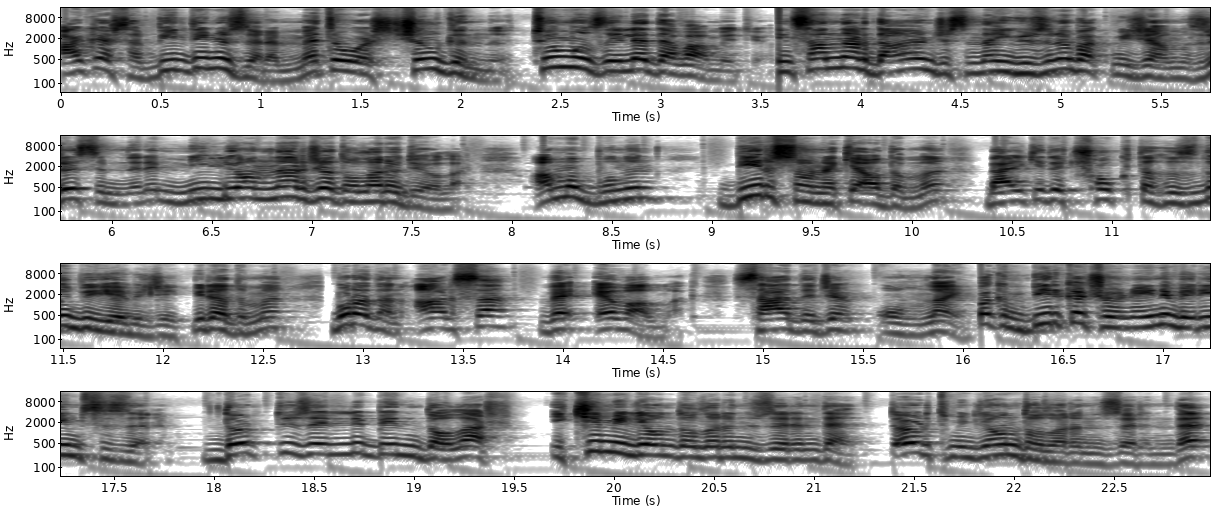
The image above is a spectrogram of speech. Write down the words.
Arkadaşlar bildiğiniz üzere Metaverse çılgınlığı tüm hızıyla devam ediyor. İnsanlar daha öncesinden yüzüne bakmayacağımız resimlere milyonlarca dolar ödüyorlar. Ama bunun bir sonraki adımı belki de çok da hızlı büyüyebilecek bir adımı buradan arsa ve ev almak. Sadece online. Bakın birkaç örneğini vereyim sizlere. 450 bin dolar, 2 milyon doların üzerinde, 4 milyon doların üzerinde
